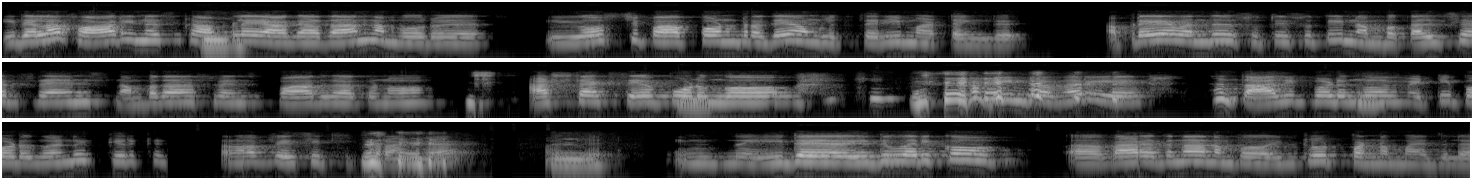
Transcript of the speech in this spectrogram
இதெல்லாம் ஃபாரினர்ஸ்க்கு அப்ளை ஆகாதான்னு நம்ம ஒரு யோசிச்சு பார்ப்போன்றதே அவங்களுக்கு தெரிய மாட்டேங்குது. அப்படியே வந்து சுத்தி சுத்தி நம்ம கல்ச்சர் ஃப்ரெண்ட்ஸ் நம்ம தான் ஃப்ரெண்ட்ஸ் பாதுகாக்கணும். ஹேஷ்டாக் சேவ் போடுங்கோ. அப்படின்ற மாதிரி தாலி போடுங்கோ மெட்டி போடுங்கன்னு கிறுக்கு பேசிட்டு இருக்காங்க இந்த இது இது வரைக்கும் வேற எதனா நம்ம இன்க்ளூட் பண்ணோமா இதுல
